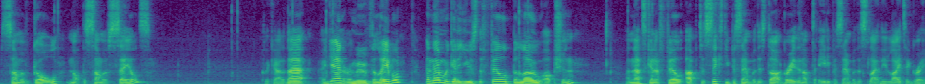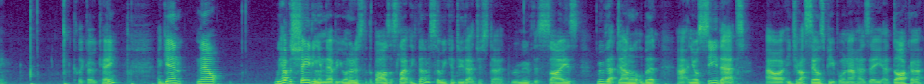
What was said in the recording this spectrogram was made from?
sum of goal, not the sum of sales. Click out of that. Again, remove the label. And then we're going to use the fill below option. And that's going to fill up to 60% with this dark gray, then up to 80% with a slightly lighter gray. Click OK. Again, now we have the shading in there, but you'll notice that the bars are slightly thinner, so we can do that, just uh, remove the size, move that down a little bit, uh, and you'll see that our each of our salespeople now has a, a darker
